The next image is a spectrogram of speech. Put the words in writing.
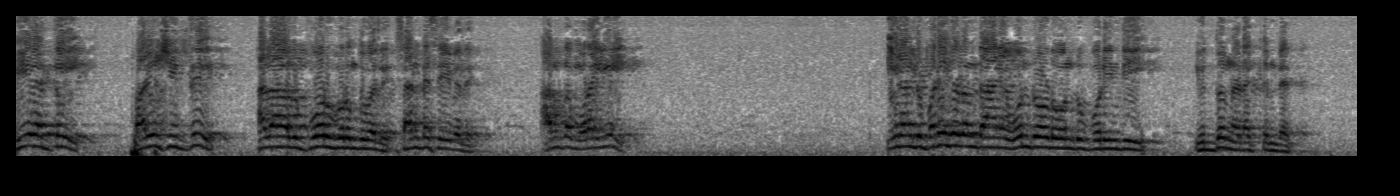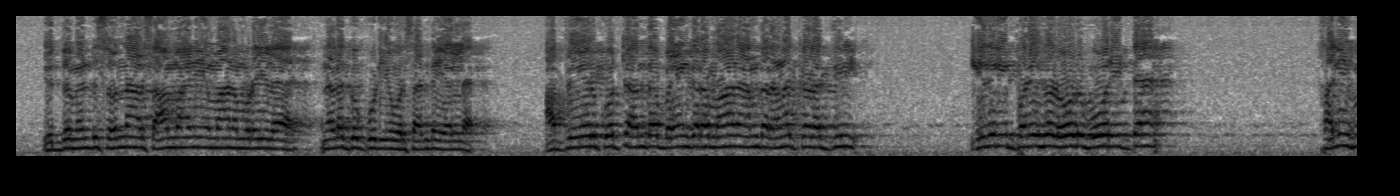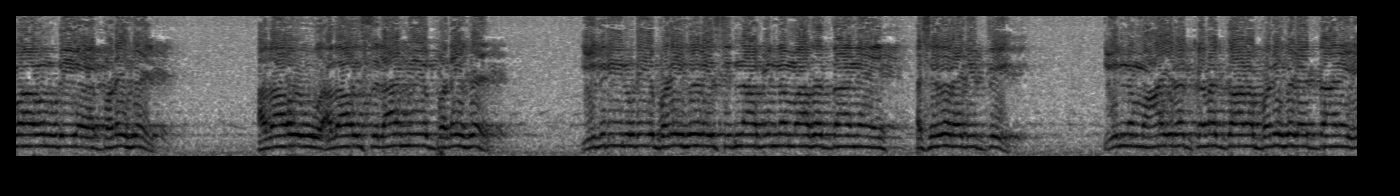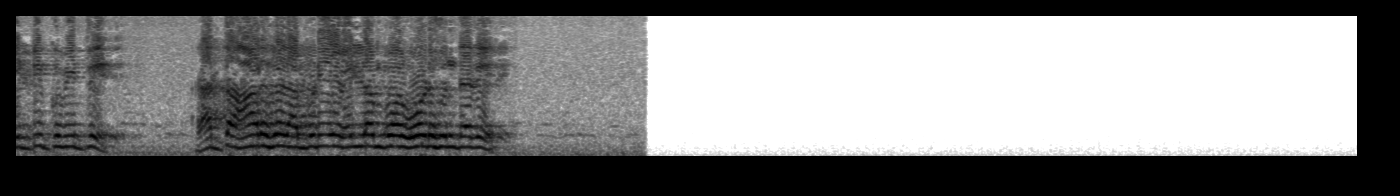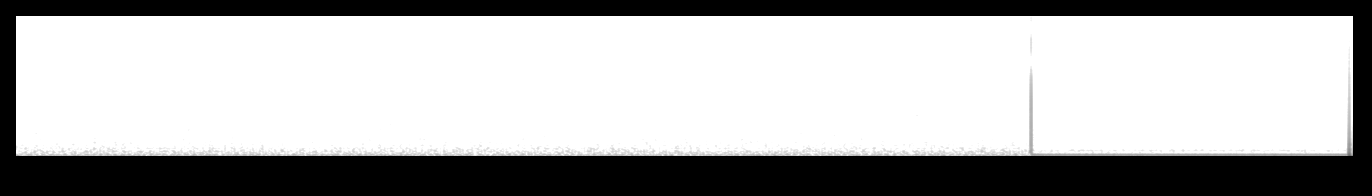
வீரத்தை பரீட்சித்து அதாவது போர் பொருந்துவது சண்டை செய்வது. அந்த முறையில் இரண்டு படைகளும் தானே ஒன்றோடு ஒன்று பொருந்தி யுத்தம் நடக்கின்றது. யுத்தம் என்று சொன்னால் சாமானியமான முறையில நடக்கக்கூடிய ஒரு சண்டை அல்ல. அப்பேர் கொற்ற அந்த பயங்கரமான அந்த ரணக்களத்தில் எதிரி படைகளோடு போரிட்ட ஹலீஃபாவினுடைய படைகள் அதாவது அதாவது இஸ்லாமிய படைகள் எதிரியினுடைய படைகளை சின்ன பின்னமாகத்தானே சிதறடித்து இன்னும் ஆயிரக்கணக்கான பணிகளைத்தானே எட்டி குவித்து ரத்த ஆறுகள் அப்படியே வெள்ளம் போல் ஓடுகின்றது.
